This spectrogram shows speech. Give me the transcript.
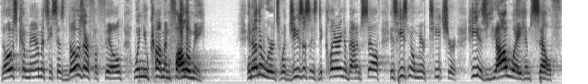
Those commandments, he says, those are fulfilled when you come and follow me. In other words, what Jesus is declaring about himself is he's no mere teacher, he is Yahweh himself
